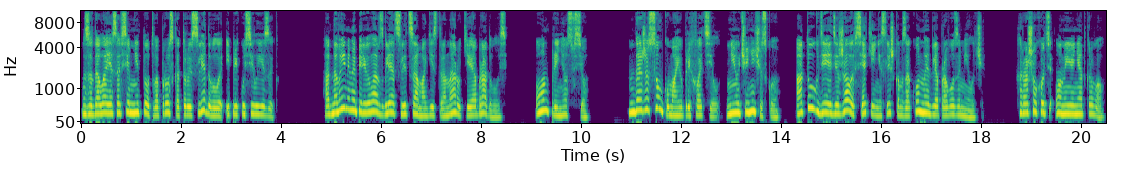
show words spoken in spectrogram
Задала я совсем не тот вопрос, который следовало, и прикусила язык. Одновременно перевела взгляд с лица магистра на руки и обрадовалась. Он принес все. Даже сумку мою прихватил, не ученическую, а ту, где я держала всякие не слишком законные для провоза мелочи. Хорошо, хоть он ее не открывал.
